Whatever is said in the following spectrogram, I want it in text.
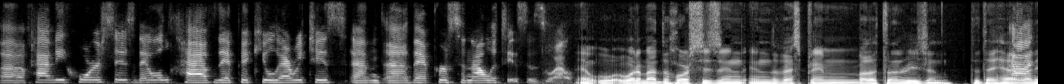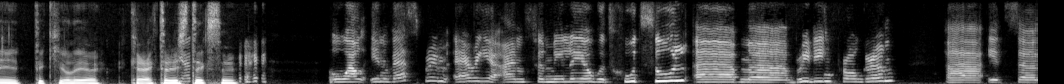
uh, heavy horses. They all have their peculiarities and uh, their personalities as well. And what about the horses in in the Veszprém Balaton region? Do they have uh, any peculiar characteristics? Or? Well, in Veszprém area, I'm familiar with Hutsul um, uh, breeding program. Uh, it's uh,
